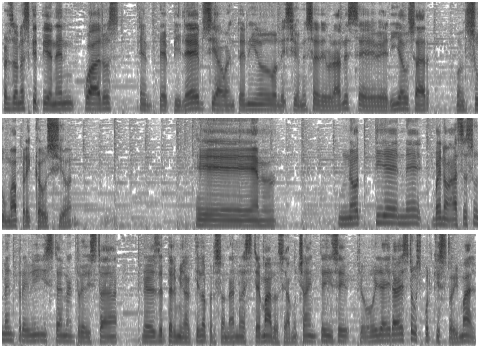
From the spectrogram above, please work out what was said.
personas que tienen cuadros de epilepsia o han tenido lesiones cerebrales se debería usar con suma precaución. Eh, no tiene, bueno, haces una entrevista, en la entrevista debes determinar que la persona no esté mal, o sea, mucha gente dice, yo voy a ir a esto pues porque estoy mal,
